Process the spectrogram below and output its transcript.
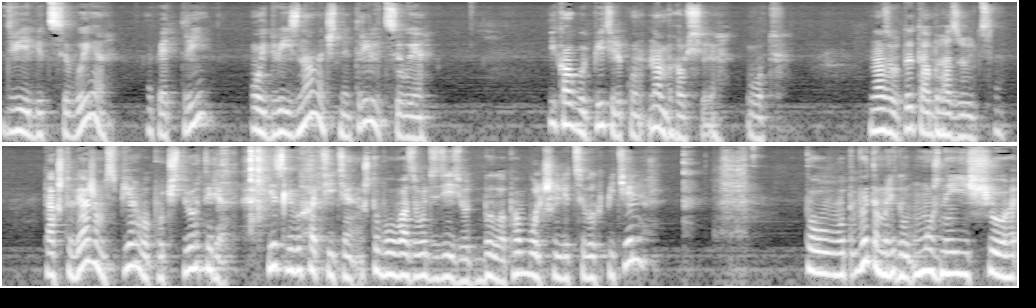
2 лицевые, опять 3, ой, 2 изнаночные, 3 лицевые. И как бы петельку набросили. Вот. У нас вот это образуется. Так что вяжем с первого по четвертый ряд. Если вы хотите, чтобы у вас вот здесь вот было побольше лицевых петель, то вот в этом ряду можно еще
